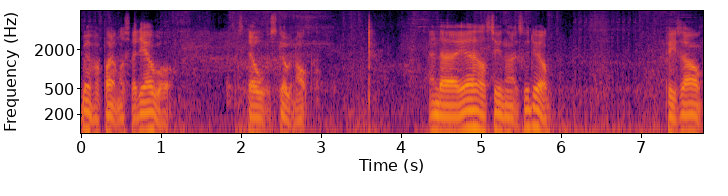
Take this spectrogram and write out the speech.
Bit of a pointless video, but still it's going up. And uh, yeah, I'll see you in the next video. Peace out.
